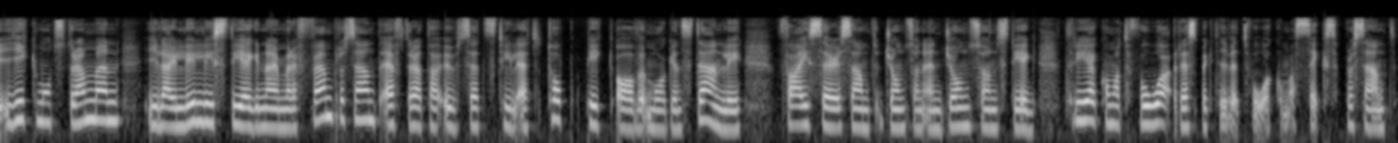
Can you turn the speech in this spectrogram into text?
gick mot strömmen. Eli Lilly steg närmare 5% efter att ha utsetts till ett topppick av Morgan Stanley. Pfizer samt Johnson Johnson steg 3,2 respektive 2,6%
